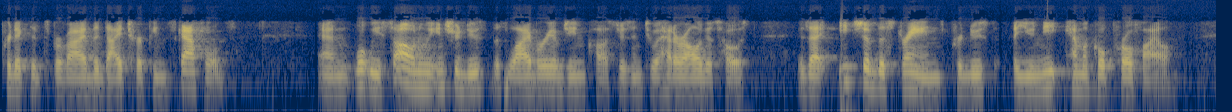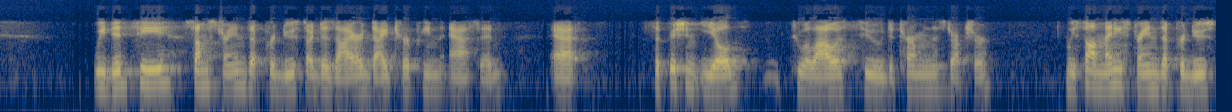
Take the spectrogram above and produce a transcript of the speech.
predicted to provide the diterpene scaffolds. And what we saw when we introduced this library of gene clusters into a heterologous host is that each of the strains produced a unique chemical profile. We did see some strains that produced our desired diterpene acid at sufficient yields to allow us to determine the structure. We saw many strains that produced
